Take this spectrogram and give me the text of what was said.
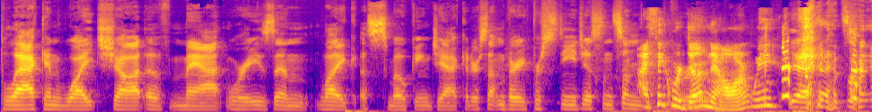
black and white shot of Mat where he's in, like, a smoking jacket or something very prestigious and some. I think we're done now, aren't we? Yeah. It's like,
